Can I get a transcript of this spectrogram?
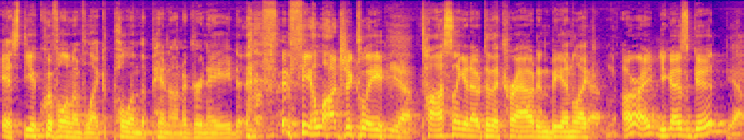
It's the equivalent of like pulling the pin on a grenade theologically, Yeah. tossing it out to the crowd and being like, Yeah. "All right, you guys good?" Yeah.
